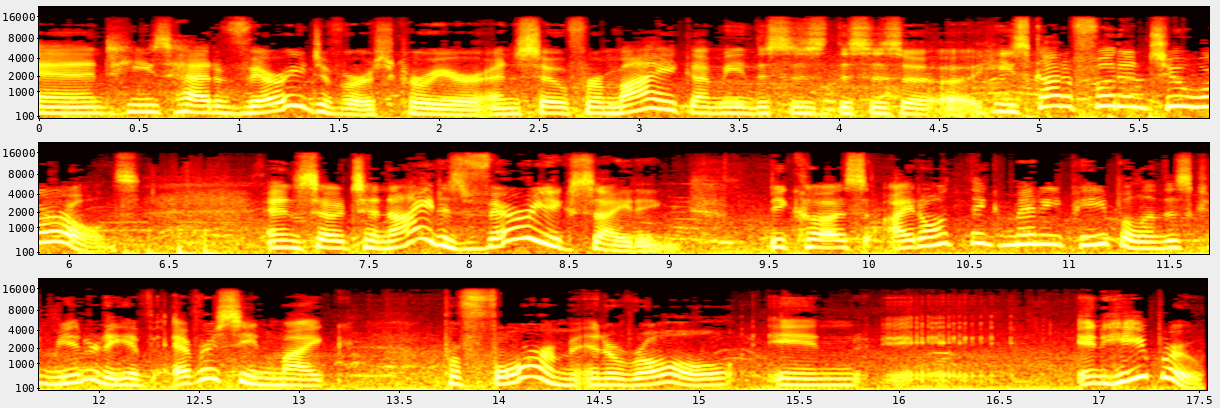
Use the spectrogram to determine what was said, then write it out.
and he's had a very diverse career. And so for Mike, I mean, this is this is a, a he's got a foot in two worlds. And so tonight is very exciting because I don't think many people in this community have ever seen Mike perform in a role in in Hebrew.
